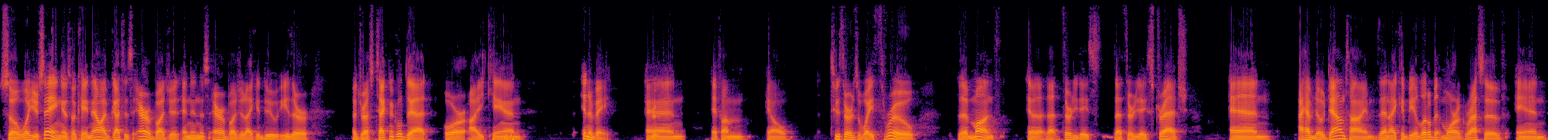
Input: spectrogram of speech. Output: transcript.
so what you're saying is okay. Now I've got this error budget, and in this error budget, I can do either address technical debt or I can innovate. And if I'm, you know, two thirds of the way through the month, uh, that 30 days, that 30 day stretch, and I have no downtime, then I can be a little bit more aggressive in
